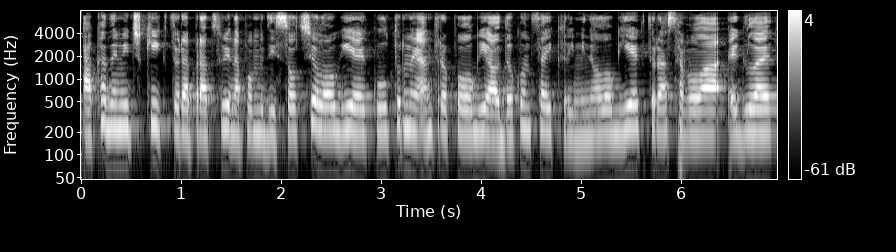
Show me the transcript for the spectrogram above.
akademičky, ktorá pracuje na pomedzi sociológie, kultúrnej antropológie, ale dokonca aj kriminológie, ktorá sa volá Egle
